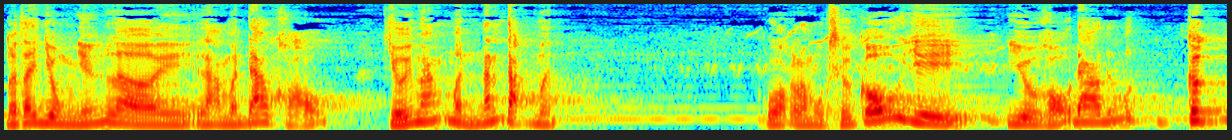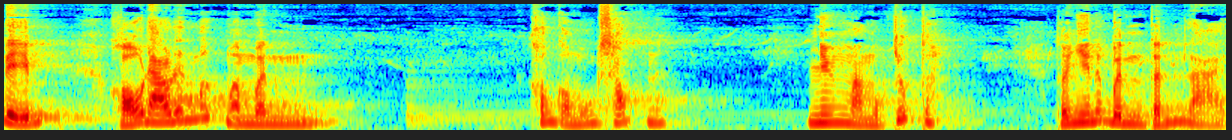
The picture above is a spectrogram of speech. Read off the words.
Người ta dùng những lời làm mình đau khổ, chửi mắng mình, đánh đập mình. Hoặc là một sự cố gì vừa khổ đau đến mức cực điểm khổ đau đến mức mà mình không còn muốn sống nữa. Nhưng mà một chút thôi, tự nhiên nó bình tĩnh lại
